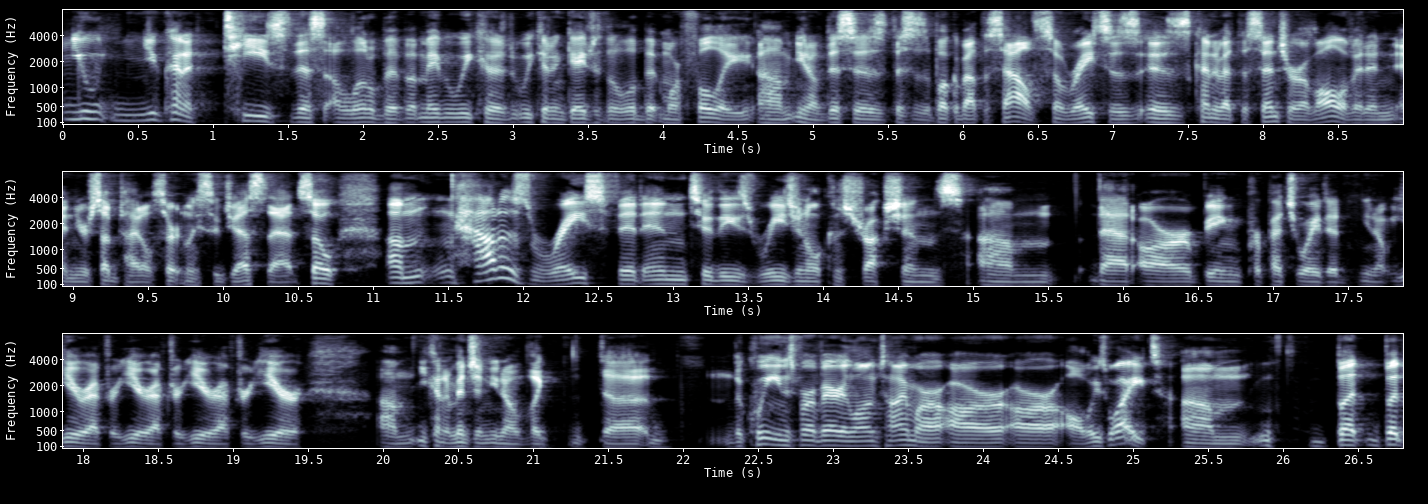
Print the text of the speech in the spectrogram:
you you kind of teased this a little bit, but maybe we could we could engage with it a little bit more fully. Um, you know, this is this is a book about the South, so race is is kind of at the center of all of it, and, and your subtitle certainly suggests that. So, um, how does race fit into these regional constructions um, that are being perpetuated? You know, year after year after year after year. Um, you kind of mentioned, you know, like the the queens for a very long time are are are always white, um, but but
